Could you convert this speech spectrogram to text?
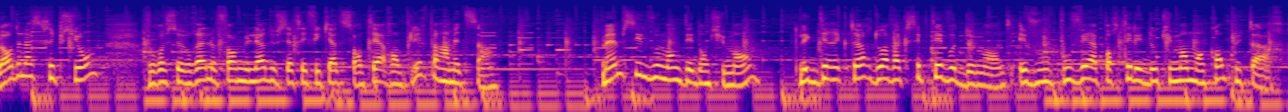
Lors de l'inscription, vous recevrez le formulaire du certificat de santé à remplir par un médecin. Même s'il vous manque des documents, les directeurs doivent accepter votre demande et vous pouvez apporter les documents manquants plus tard.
